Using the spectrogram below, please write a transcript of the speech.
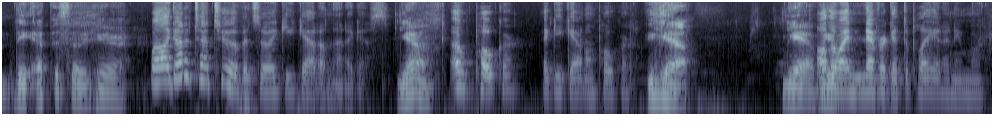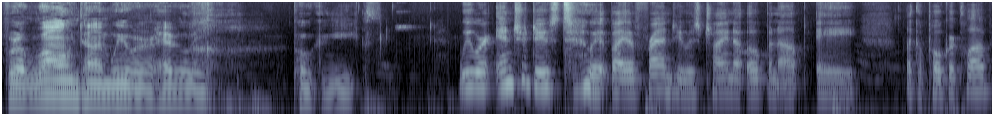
the episode here. Well, I got a tattoo of it, so I geek out on that. I guess. Yeah. Oh, poker. I geek out on poker. Yeah. Yeah. We, Although I never get to play it anymore. for a long time, we were heavily poker geeks. We were introduced to it by a friend who was trying to open up a like a poker club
